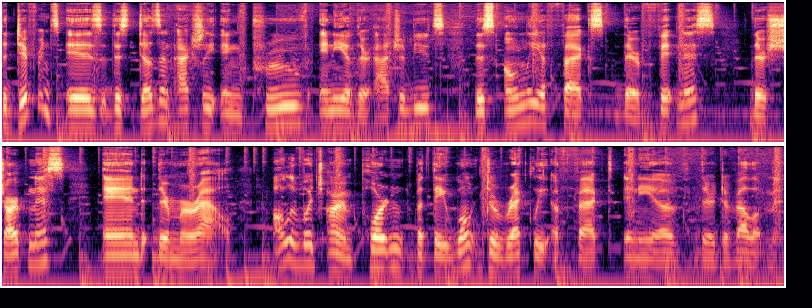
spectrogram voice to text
The difference is this doesn't actually improve any of their attributes. This only affects their fitness, their sharpness, and their morale. All of which are important, but they won't directly affect any of their development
